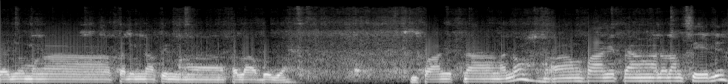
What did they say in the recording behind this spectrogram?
Yan yung mga tanim natin, mga kalaboy. Ah. Ang pangit ng ano, ang pangit ng ano ng sili.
